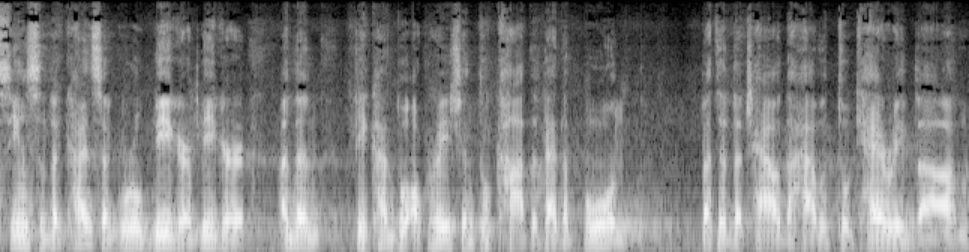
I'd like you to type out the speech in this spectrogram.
since the cancer grew bigger, bigger, and then they can do operation to cut that bone, but the child have to carry the,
